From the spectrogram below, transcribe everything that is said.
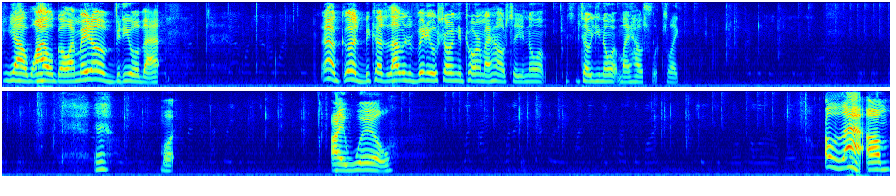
yeah, a while ago. I made a video of that. Yeah, good because that was a video showing a tour of my house, so you know what, so you know what my house looks like. Eh, what? I will. That. Um,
